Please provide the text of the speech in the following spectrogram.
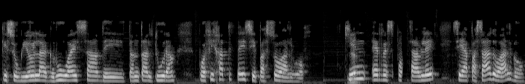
que subió la grúa esa de tanta altura, pues fíjate si pasó algo. ¿Quién es responsable si ha pasado algo?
